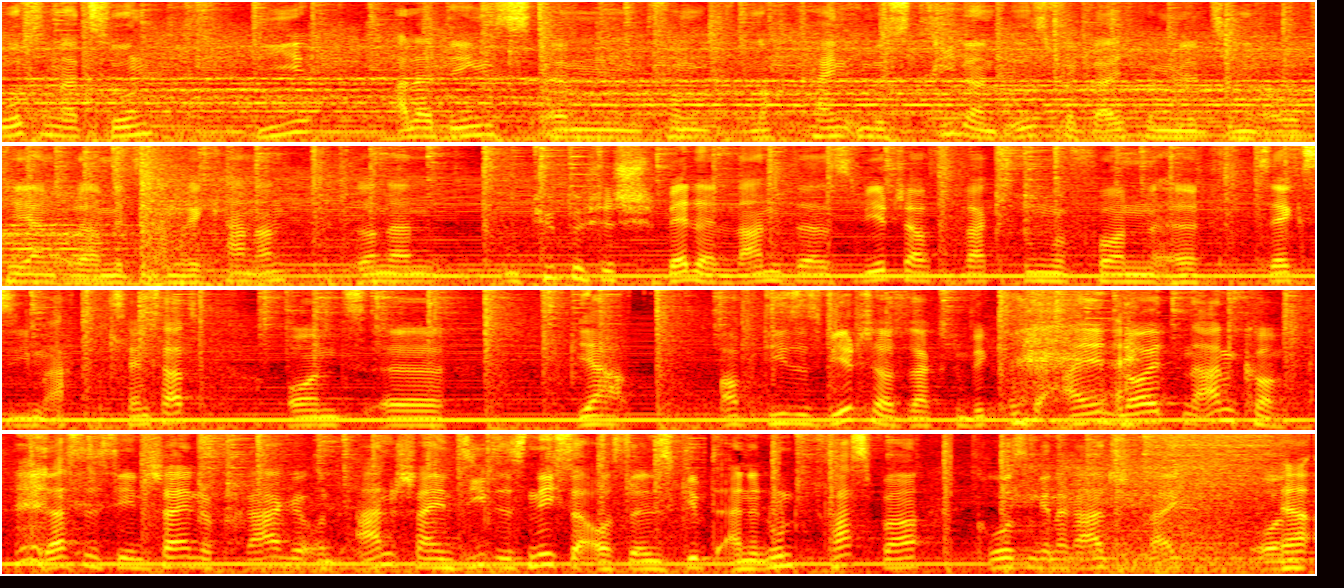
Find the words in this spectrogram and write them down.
große Nation, die allerdings ähm, vom, noch kein Industrieland ist, vergleichbar mit den Europäern oder mit den Amerikanern, sondern ein typisches Schwellenland, das Wirtschaftswachstum von äh, 6, 7, 8 Prozent hat. Und äh, ja, ob dieses Wirtschaftswachstum wirklich bei allen Leuten ankommt, das ist die entscheidende Frage. Und anscheinend sieht es nicht so aus, denn es gibt einen unfassbar großen Generalstreik. Ja,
